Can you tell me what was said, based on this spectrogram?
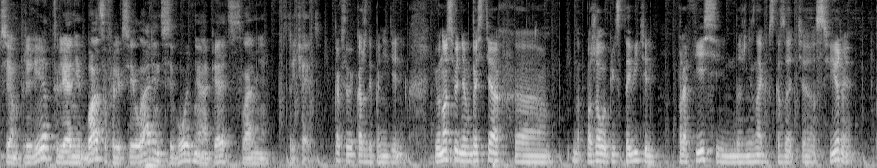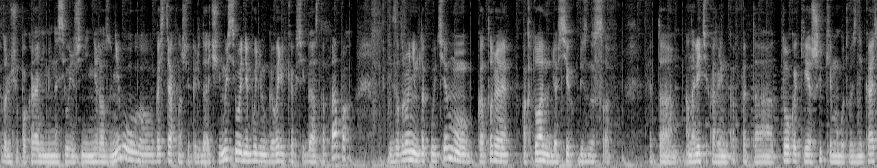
Всем привет. Леонид Бацев, Алексей Ларин сегодня опять с вами встречается. Как всегда, каждый понедельник. И у нас сегодня в гостях, э, пожалуй, представитель профессии, даже не знаю, как сказать, э, сферы, который еще, по крайней мере, на сегодняшний день ни разу не был в гостях в нашей передаче. И мы сегодня будем говорить, как всегда, о стартапах и затронем такую тему, которая актуальна для всех бизнесов. Это аналитика рынков, это то, какие ошибки могут возникать,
